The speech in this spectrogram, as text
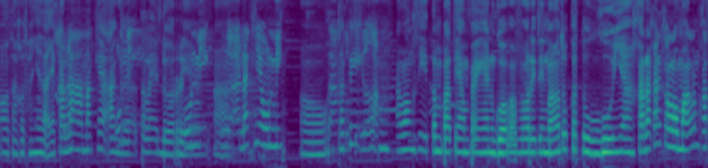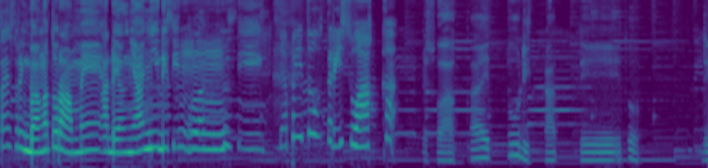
Oh, takut hanyut tanya karena anaknya agak unik. teledor ya. Unik, Ah. nggak anaknya unik. Oh, Takut tapi hilang. Emang sih tempat yang pengen gua favoritin banget tuh ketugunya. Karena kan kalau malam katanya sering banget tuh rame, ada yang nyanyi di situ Mm-mm. lagi musik. Siapa itu Triswaka Triswaka itu di Krat di itu di,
